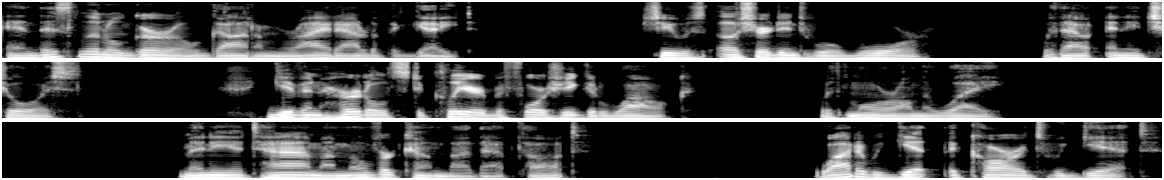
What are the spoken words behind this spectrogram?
And this little girl got him right out of the gate. She was ushered into a war without any choice, given hurdles to clear before she could walk, with more on the way. Many a time I'm overcome by that thought. Why do we get the cards we get?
